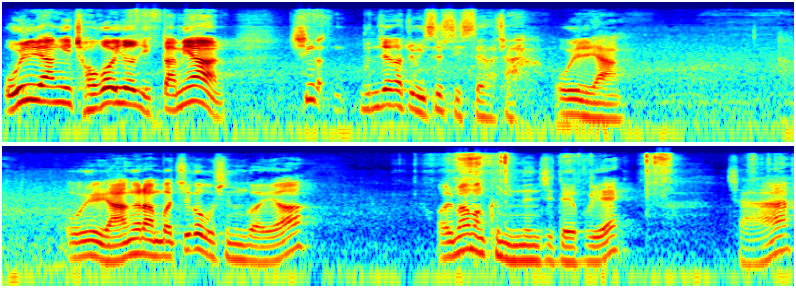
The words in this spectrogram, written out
오일 양이 적어져 있다면 심각, 문제가 좀 있을 수 있어요. 자, 오일 양. 오일 양을 한번 찍어 보시는 거예요. 얼마만큼 있는지 내부에. 자,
